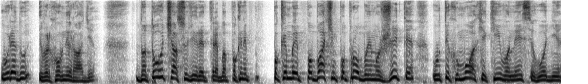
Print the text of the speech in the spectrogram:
уряду і Верховній Раді. До того часу вірити треба, поки не поки ми побачимо, попробуємо жити у тих умовах, які вони сьогодні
